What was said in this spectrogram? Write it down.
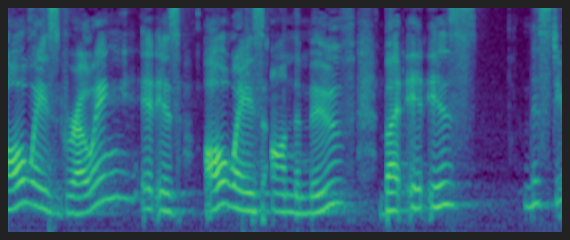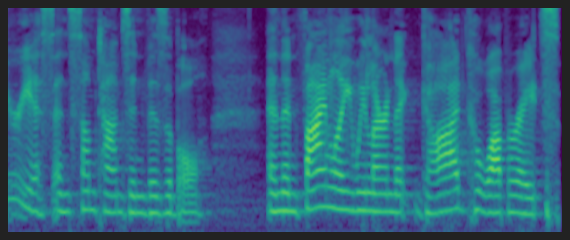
always growing, it is always on the move, but it is mysterious and sometimes invisible. And then finally, we learn that God cooperates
